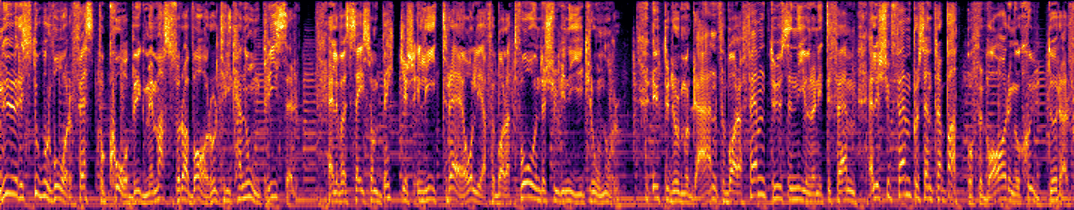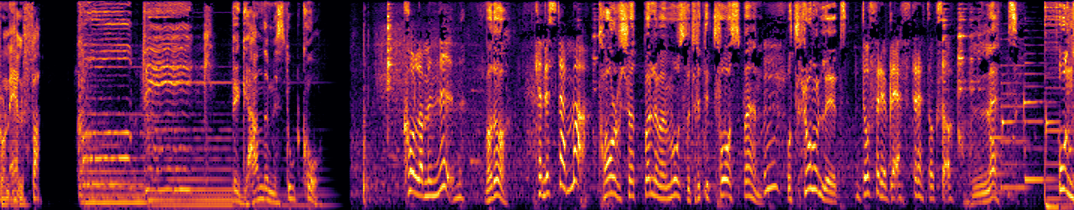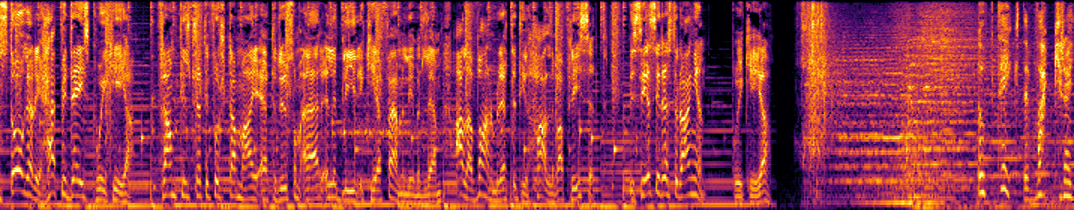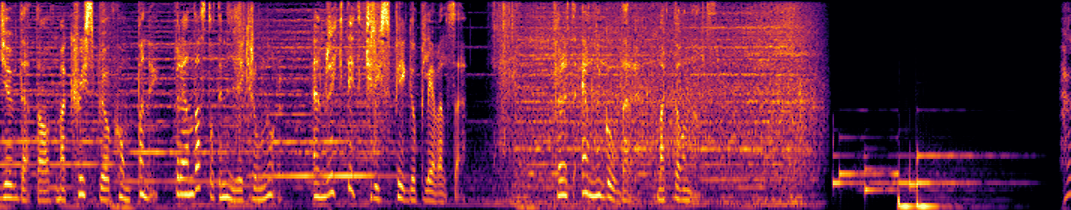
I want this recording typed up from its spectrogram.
Nu är det stor vårfest på K-bygg med massor av varor till kanonpriser. Eller vad sägs om Bäckers Elite Träolja för bara 229 kronor? Ytterdörr Modern för bara 5 995 eller 25% rabatt på förvaring och skjutdörrar från Elfa. K-bygg. Bygghandeln med stort K. Kolla menyn. Vadå? Kan det stämma? 12 köttbullar med mos för 32 spänn. Otroligt! Då får det bli efterrätt också. Lätt! Onsdagar är happy days på IKEA. Fram till 31 maj äter du som är eller blir IKEA Family-medlem alla varmrätter till halva priset. Vi ses i restaurangen på IKEA. Upptäck det vackra ljudet av McCrispy Company för endast 89 kronor. En riktigt krispig upplevelse. För ett ännu godare McDonalds.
